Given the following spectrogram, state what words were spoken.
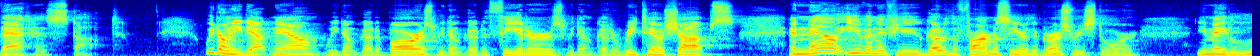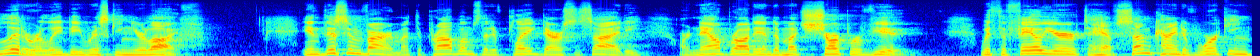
that has stopped. We don't eat out now. We don't go to bars. We don't go to theaters. We don't go to retail shops. And now, even if you go to the pharmacy or the grocery store, you may literally be risking your life. In this environment, the problems that have plagued our society are now brought into much sharper view. With the failure to have some kind of working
